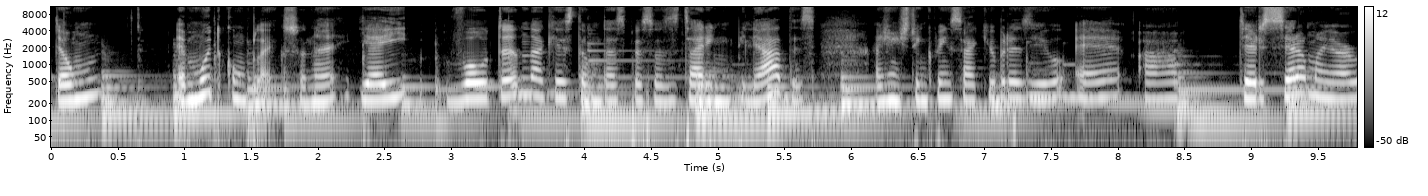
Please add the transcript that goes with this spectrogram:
Então, é muito complexo, né? E aí, voltando à questão das pessoas estarem empilhadas, a gente tem que pensar que o Brasil é a terceira maior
